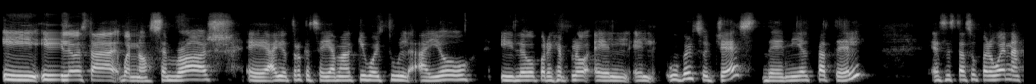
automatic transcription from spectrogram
Y, y luego está, bueno, SEMrush, eh, hay otro que se llama Keyword Tool IO. Y luego, por ejemplo, el, el Uber Suggest de Neil Patel, esa está súper buena.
